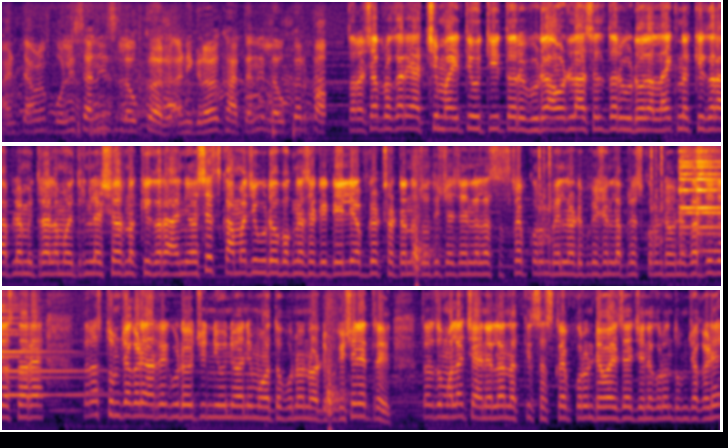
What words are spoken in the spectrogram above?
आणि त्यामुळे पोलिसांनीच लवकर आणि गृह खात्याने लवकर पाव तर अशा प्रकारे आजची माहिती होती. तर व्हिडिओ आवडला असेल तर व्हिडिओला लाईक नक्की करा आपल्या मित्राला मैत्रिणीला शेअर नक्की करा. आणि असेच कामाचे व्हिडिओ बघण्यासाठी डेली अपडेट सटन ज्योतिषच्या चॅनलला सबस्क्राईब करून बेल नोटिफिकेशनला प्रेस करून ठेवणे गरजेचे असणार आहे. तरच तुमच्याकडे हर एक व्हिडिओची न्यू न्यू आणि महत्त्वपूर्ण नोटिफिकेशन येत राहील. तर तुम्हाला चॅनलला नक्की सबस्क्राईब करून ठेवायचं आहे जेणेकरून तुमच्याकडे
